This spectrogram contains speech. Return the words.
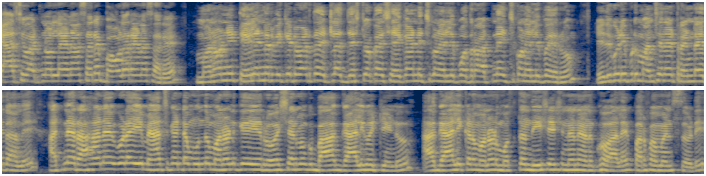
క్యాచ్ పట్టిన వాళ్ళైనా సరే బౌలర్ అయినా సరే మనోడిని టేలెండర్ వికెట్ పడితే ఎట్లా జస్ట్ ఒక షేక్ హ్యాండ్ ఇచ్చుకొని వెళ్ళిపోతారు అట్నే ఇచ్చుకొని వెళ్ళిపోయారు. ఇది కూడా ఇప్పుడు మంచిగానే ట్రెండ్ అవుతుంది అట్నే రహానే కూడా ఈ మ్యాచ్ కంటే ముందు మనోడికి రోహిత్ శర్మకు బాగా గాలి కొట్టిండు. ఆ గాలి ఇక్కడ మనోడు మొత్తం తీసేసిండని అనుకోవాలి పర్ఫార్మెన్స్ తోటి.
